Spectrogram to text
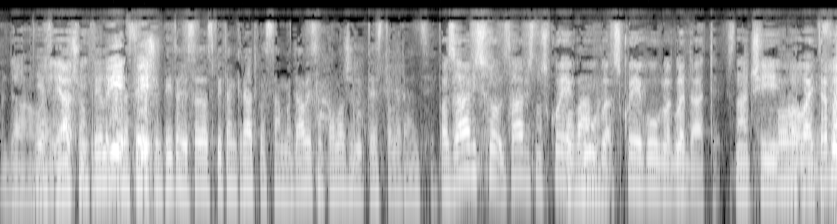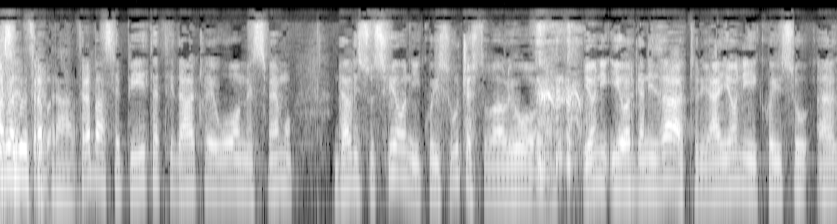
da ovaj, Jesam, ja ću vam priliku prije- na sljedećem pitanju, sada vas pitam kratko samo. Da li smo položili test tolerancije? Pa zavisno, zavisno s kojeg ugla, s kojeg ugla gledate. Znači, ovaj, treba, se, treba, treba se pitati dakle, u ovome svemu da li su svi oni koji su učestvovali u ovome, i oni i organizatori, a i oni koji su e, e,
